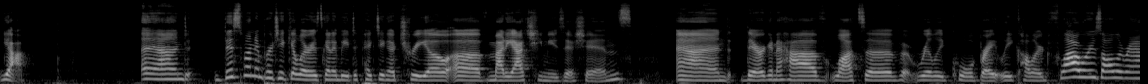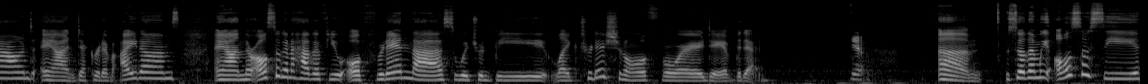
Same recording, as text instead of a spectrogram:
yeah. And this one in particular is going to be depicting a trio of mariachi musicians and they're going to have lots of really cool brightly colored flowers all around and decorative items and they're also going to have a few ofrendas which would be like traditional for day of the dead Yeah. um, so then we also see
